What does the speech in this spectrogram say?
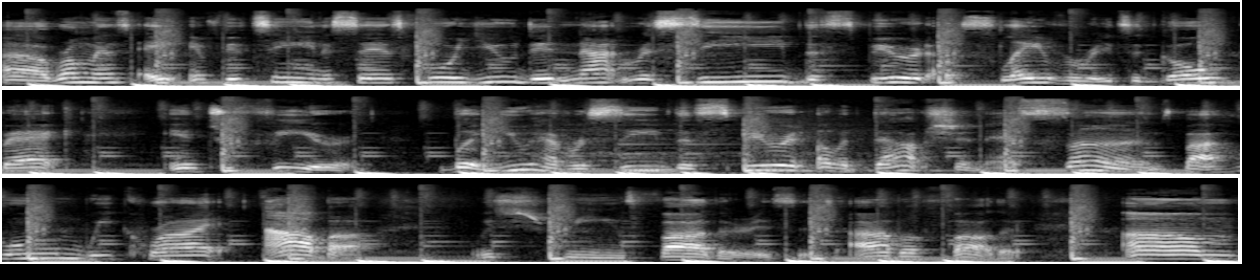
Uh, Romans 8 and 15, it says, For you did not receive the spirit of slavery to go back into fear but you have received the spirit of adoption as sons, by whom we cry, Abba, which means Father. It says Abba, Father. Um,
